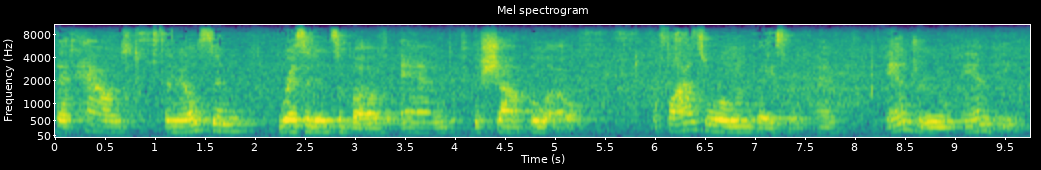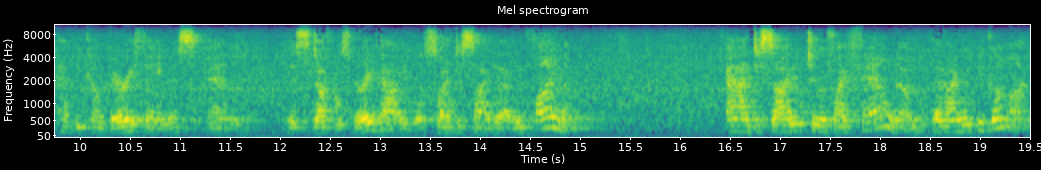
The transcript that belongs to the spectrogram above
that housed the Nelson residence above and the shop below. The files were all in the basement, and Andrew, Andy, had become very famous, and his stuff was very valuable, so I decided I would find them. And I decided to, if I found them, that I would be gone.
